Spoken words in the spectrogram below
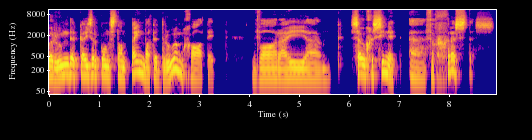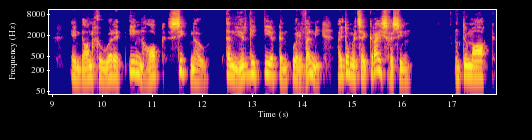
beroemde keiser Konstantin wat 'n droom gehad het waar hy ehm uh, sou gesien het uh, vir Christus en dan gehoor het in hoc siek nou in hierdie teken oorwin nie. Hy het hom met sy kruis gesien en toe maak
